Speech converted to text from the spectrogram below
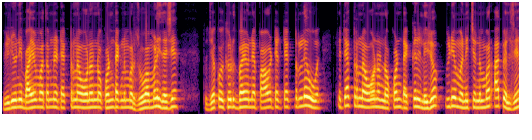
વિડીયોની બાયોમાં તમને ટ્રેક્ટરના ઓનરનો કોન્ટેક્ટ નંબર જોવા મળી જશે તો જે કોઈ ખેડૂત ભાઈઓને પાવરટેક ટ્રેક્ટર લેવું હોય તે ટ્રેક્ટરના ઓનરનો કોન્ટેક્ટ કરી લેજો. વિડીયોમાં નીચે નંબર આપેલ છે.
